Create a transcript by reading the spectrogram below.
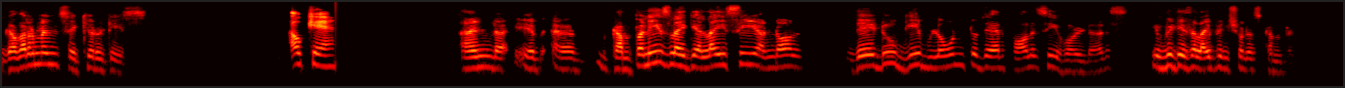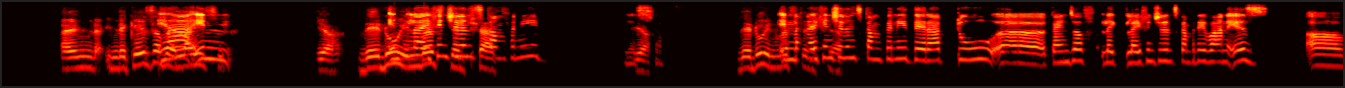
government securities. Okay. And uh, uh, companies like LIC and all, they do give loan to their policy holders if it is a life insurance company. And in the case of Yeah, LIC, in yeah, they do in life invest in insurance shares. company, yes, Yeah, sir. they do In invest in life shares. insurance company, there are two uh, kinds of like life insurance company. One is uh,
